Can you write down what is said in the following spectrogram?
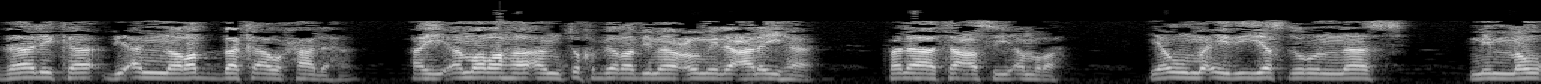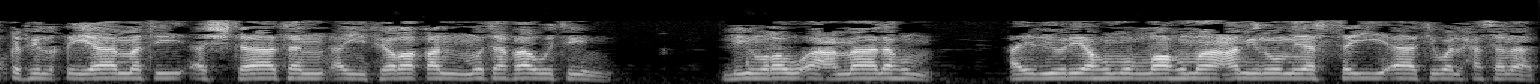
ذلك بأن ربك أوحى لها أي أمرها أن تخبر بما عمل عليها فلا تعصي أمره. يومئذ يصدر الناس من موقف القيامة أشتاتا أي فرقا متفاوتين. ليروا أعمالهم أي ليريهم الله ما عملوا من السيئات والحسنات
